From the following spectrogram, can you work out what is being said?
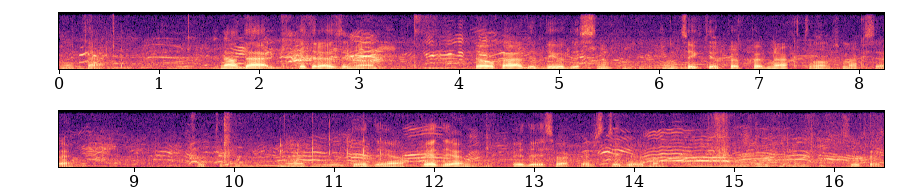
Nu tā. Nav dārgi katrā ziņā. Kaut kādi 20 un cik tie par, par nakti mums maksāja. Četriem. Nu, pēdējā, pēdējā, pēdējais vakars ceļojumam. Super.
